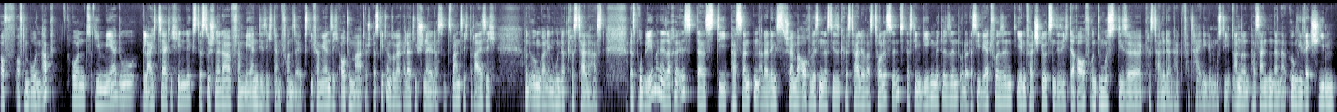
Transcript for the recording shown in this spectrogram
auf, auf den Boden ab. Und je mehr du gleichzeitig hinlegst, desto schneller vermehren die sich dann von selbst. Die vermehren sich automatisch. Das geht dann sogar relativ schnell, dass du 20, 30 und irgendwann eben 100 Kristalle hast. Das Problem an der Sache ist, dass die Passanten allerdings scheinbar auch wissen, dass diese Kristalle was Tolles sind, dass die ein Gegenmittel sind oder dass sie wertvoll sind. Jedenfalls stürzen sie sich darauf und du musst diese Kristalle dann halt verteidigen, musst die anderen Passanten dann irgendwie wegschieben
